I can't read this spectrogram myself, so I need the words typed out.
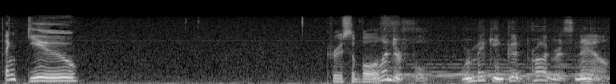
Thank you. Crucible. Wonderful. We're making good progress now.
